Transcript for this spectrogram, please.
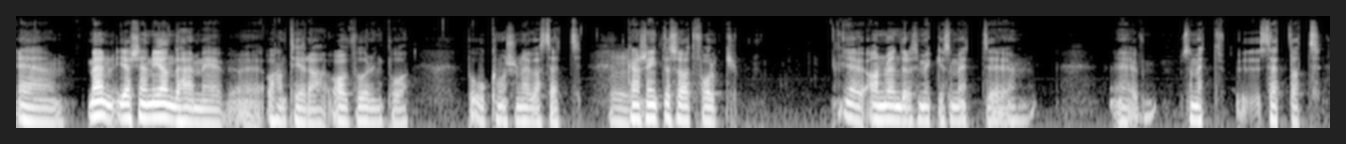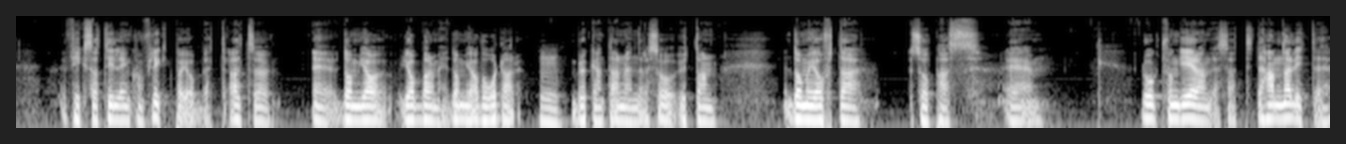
Eh, men jag känner igen det här med eh, att hantera avföring på, på okonventionella sätt. Mm. Kanske inte så att folk eh, använder det så mycket som ett, eh, eh, som ett sätt att fixa till en konflikt på jobbet. Alltså, eh, de jag jobbar med, de jag vårdar, Mm. brukar inte använda det så, utan de är ofta så pass lågt fungerande så att det hamnar lite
